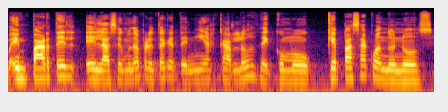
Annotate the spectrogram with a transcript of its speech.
en parte, eh, la segunda pregunta que tenías, Carlos, de cómo, qué pasa cuando nos,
